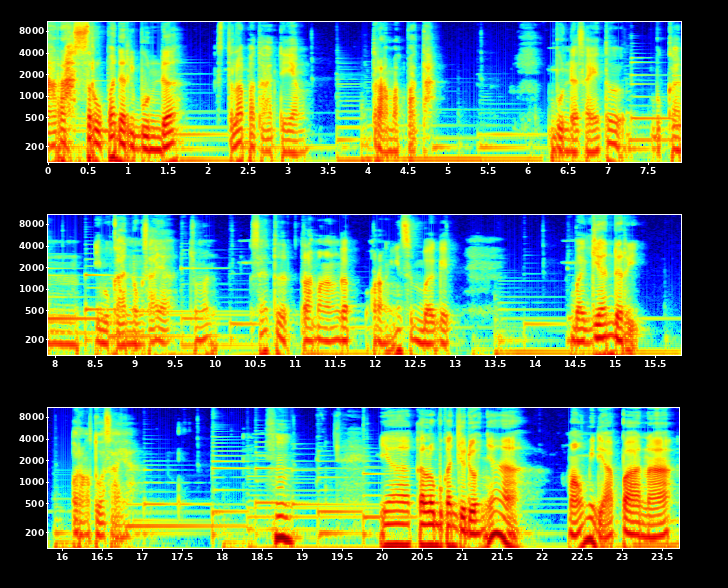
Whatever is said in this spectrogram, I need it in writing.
arah serupa dari bunda setelah patah hati yang teramat patah. Bunda saya itu bukan ibu kandung saya, cuman saya telah menganggap orang ini sebagai bagian dari orang tua saya. Hmm, ya kalau bukan jodohnya, mau milih apa nak?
